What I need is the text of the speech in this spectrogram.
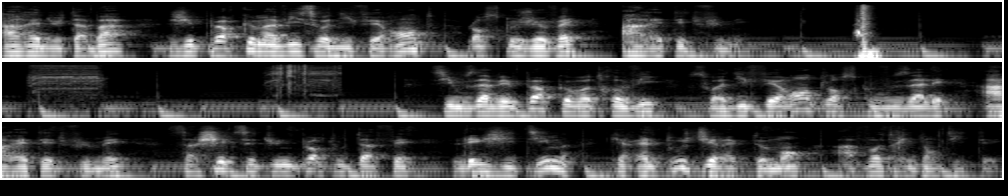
Arrêt du tabac, j'ai peur que ma vie soit différente lorsque je vais arrêter de fumer. Si vous avez peur que votre vie soit différente lorsque vous allez arrêter de fumer, sachez que c'est une peur tout à fait légitime car elle touche directement à votre identité.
